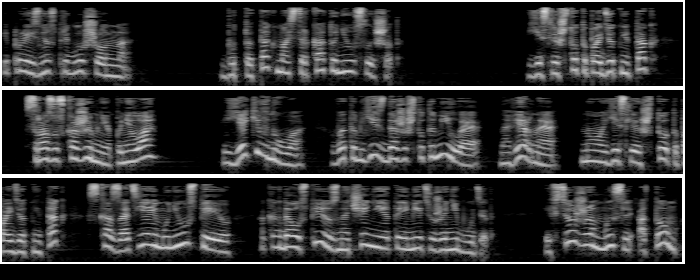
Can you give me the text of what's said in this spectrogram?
и произнес приглушенно. Будто так мастер Като не услышит. «Если что-то пойдет не так, сразу скажи мне, поняла?» Я кивнула. В этом есть даже что-то милое, наверное. Но если что-то пойдет не так, сказать я ему не успею, а когда успею, значения это иметь уже не будет. И все же мысль о том,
